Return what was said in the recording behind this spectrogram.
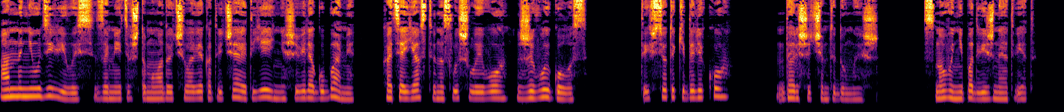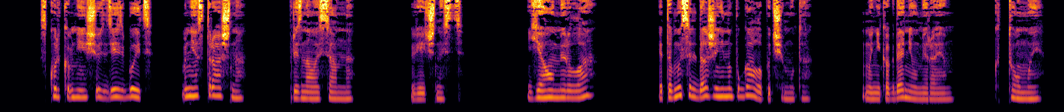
Анна не удивилась, заметив, что молодой человек отвечает ей, не шевеля губами, хотя явственно слышала его живой голос. «Ты все таки далеко?» «Дальше, чем ты думаешь». Снова неподвижный ответ. «Сколько мне еще здесь быть? Мне страшно», — призналась Анна. «Вечность». «Я умерла?» Эта мысль даже не напугала почему-то. Мы никогда не умираем. Кто мы?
